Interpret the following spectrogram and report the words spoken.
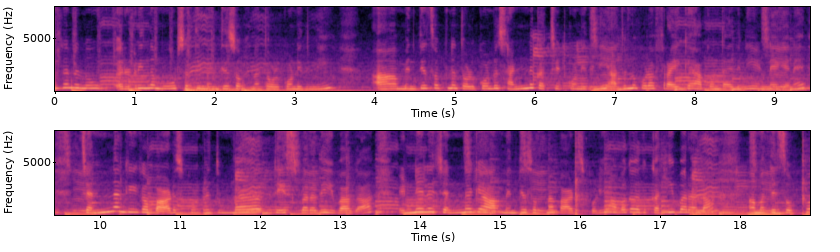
ಈಗ ನಾನು ಎರಡರಿಂದ ಮೂರು ಸತಿ ಮೆಂತ್ಯ ಸೊಪ್ಪನ್ನ ತೊಳ್ಕೊಂಡಿದ್ದೀನಿ. ಆ ಮೆಂತ್ಯ ಸೊಪ್ಪನ್ನ ತೊಳ್ಕೊಂಡು ಸಣ್ಣ ಕಚ್ಚಿಟ್ಕೊಂಡಿದ್ದೀನಿ. ಅದನ್ನು ಕೂಡ ಫ್ರೈಗೆ ಹಾಕೊತಾ ಇದ್ದೀನಿ ಎಣ್ಣೆಗೆ ಚೆನ್ನಾಗಿ ಈಗ ಬಾಡಿಸ್ಕೊಂಡ್ರೆ ತುಂಬ ಟೇಸ್ಟ್ ಬರೋದೇ ಇವಾಗ. ಎಣ್ಣೆಲೆ ಚೆನ್ನಾಗಿ ಆ ಮೆಂತ್ಯ ಸೊಪ್ಪನ್ನ ಬಾಡಿಸ್ಕೊಳ್ಳಿ. ಆವಾಗ ಅದು ಕಹಿ ಬರಲ್ಲ. ಮತ್ತು ಸೊಪ್ಪು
